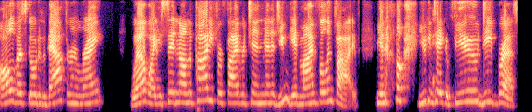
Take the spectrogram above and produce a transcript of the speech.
all of us go to the bathroom, right? Well, while you're sitting on the potty for five or 10 minutes, you can get mindful in five. You know, you can take a few deep breaths.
